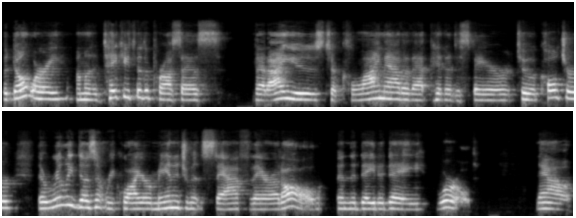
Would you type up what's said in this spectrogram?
But don't worry, I'm going to take you through the process that I use to climb out of that pit of despair to a culture that really doesn't require management staff there at all in the day to day world. Now,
